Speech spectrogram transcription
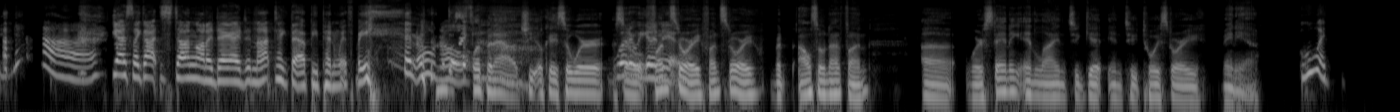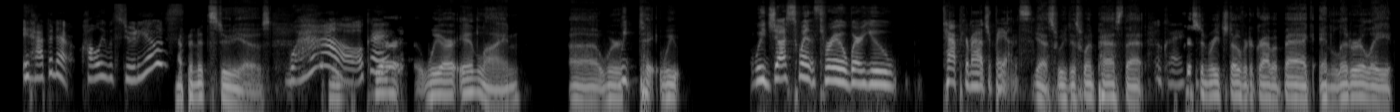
yeah. yes, I got stung on a day I did not take the EpiPen with me. And Oh, no. flipping out. She okay, so we're What so are we gonna fun do? story, fun story, but also not fun. Uh we're standing in line to get into Toy Story Mania. Ooh, it, it happened at Hollywood Studios? Happened at studios. Wow. We Okay. are, we are in line. Uh we're We- ta- we We just went through where you tap your magic bands. yes, we just went past that. Okay. Kristen reached over to grab a bag and literally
